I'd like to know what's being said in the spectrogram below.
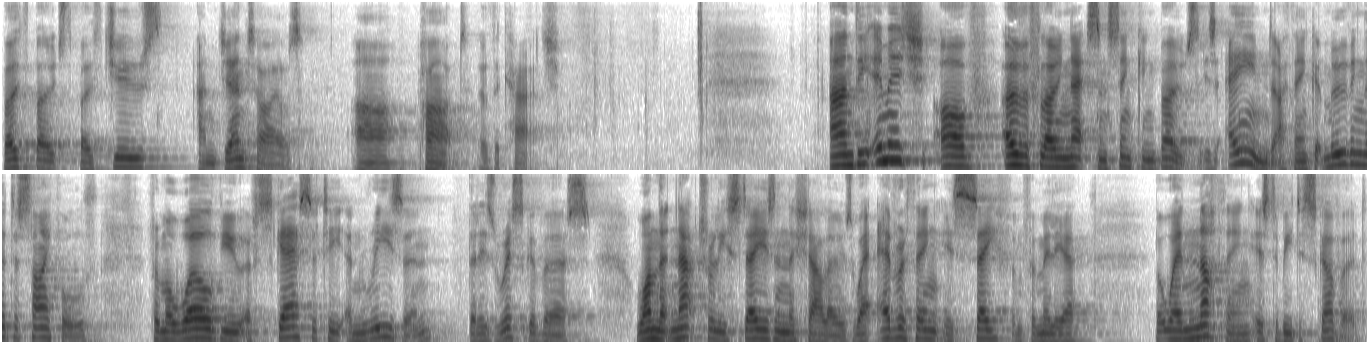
Both boats, both Jews and Gentiles, are part of the catch. And the image of overflowing nets and sinking boats is aimed, I think, at moving the disciples from a worldview of scarcity and reason that is risk averse, one that naturally stays in the shallows, where everything is safe and familiar, but where nothing is to be discovered,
